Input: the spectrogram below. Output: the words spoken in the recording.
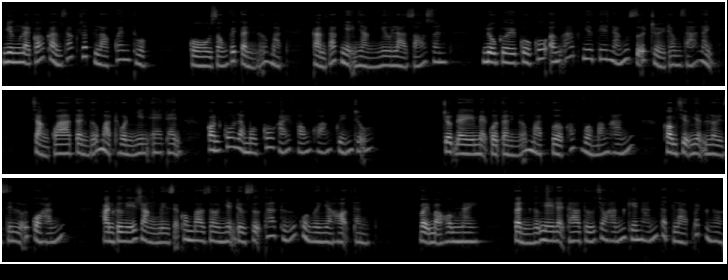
nhưng lại có cảm giác rất là quen thuộc. Cô giống với Tần Ngữ Mặt, cảm giác nhẹ nhàng như là gió xuân. Nụ cười của cô ấm áp như tia nắng giữa trời đông giá lạnh. Chẳng qua Tần Ngữ Mặt hồn nhiên e thẹn, còn cô là một cô gái phóng khoáng quyến rũ. Trước đây mẹ của Tần Ngữ Mặt vừa khóc vừa mắng hắn, không chịu nhận lời xin lỗi của hắn. Hắn cứ nghĩ rằng mình sẽ không bao giờ nhận được sự tha thứ của người nhà họ Tần. Vậy mà hôm nay, Tần ngữ nghe lại tha thứ cho hắn khiến hắn thật là bất ngờ.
